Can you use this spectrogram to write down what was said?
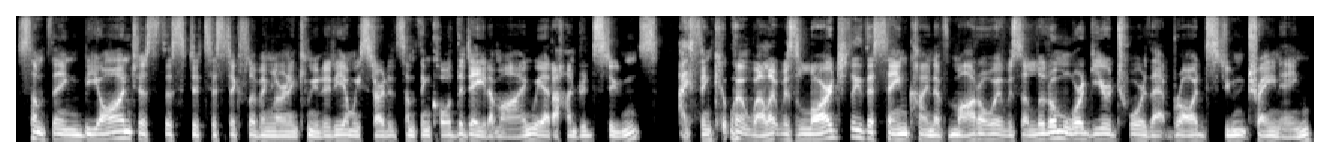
something beyond just the statistics living learning community? And we started something called the data mine. We had 100 students. I think it went well. It was largely the same kind of model. It was a little more geared toward that broad student training.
